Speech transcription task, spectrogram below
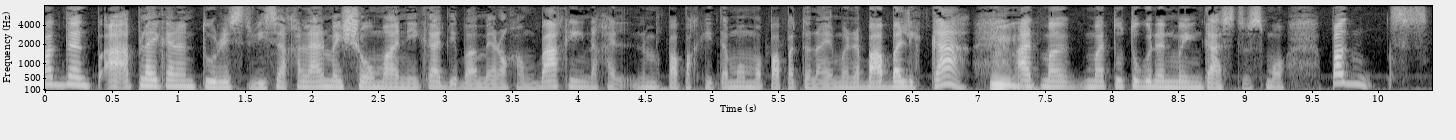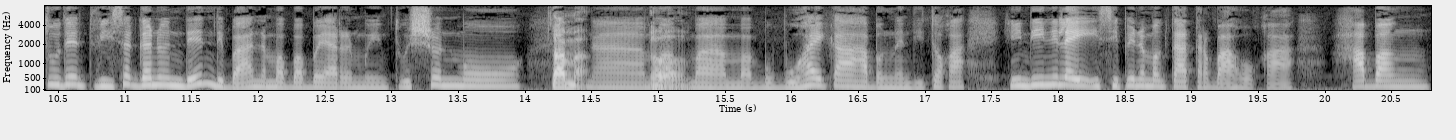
pag nag-apply ka ng tourist visa, kailangan may show money ka, di ba? Meron kang backing na, na mapapakita mo, mapapatunayan mo na babalik ka at mag- matutugunan mo yung gastos mo. Pag student visa, ganun din, di ba? Na mababayaran mo yung tuition mo, Tama. na ma- Oo. ma- mabubuhay ka habang nandito ka. Hindi nila iisipin na magtatrabaho ka habang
